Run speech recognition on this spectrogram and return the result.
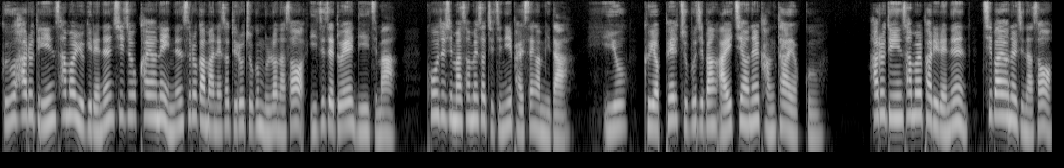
그 후 하루 뒤인 3월 6일에는 시즈오카현에 있는 스루가만에서 뒤로 조금 물러나서 이즈제도의 니이지마, 코우주시마 섬에서 지진이 발생합니다. 이후 그 옆에 주부지방 아이치현을 강타하였고 하루 뒤인 3월 8일에는 치바현을 지나서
